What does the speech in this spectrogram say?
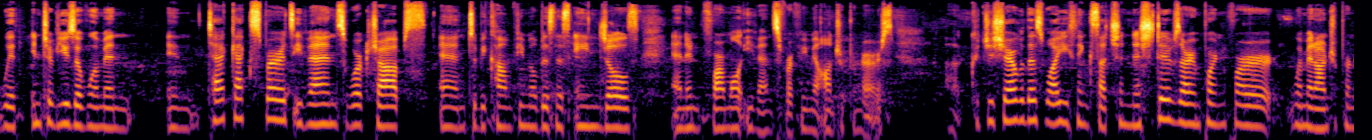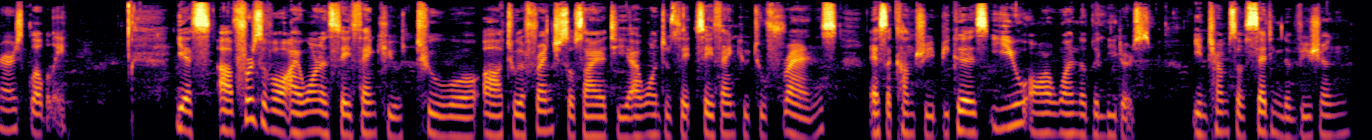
with interviews of women in tech experts, events, workshops, and to become female business angels and informal events for female entrepreneurs. Uh, could you share with us why you think such initiatives are important for women entrepreneurs globally? Yes. Uh, first of all, I want to say thank you to uh, to the French society. I want to say, say thank you to France as a country because you are one of the leaders in terms of setting the vision,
